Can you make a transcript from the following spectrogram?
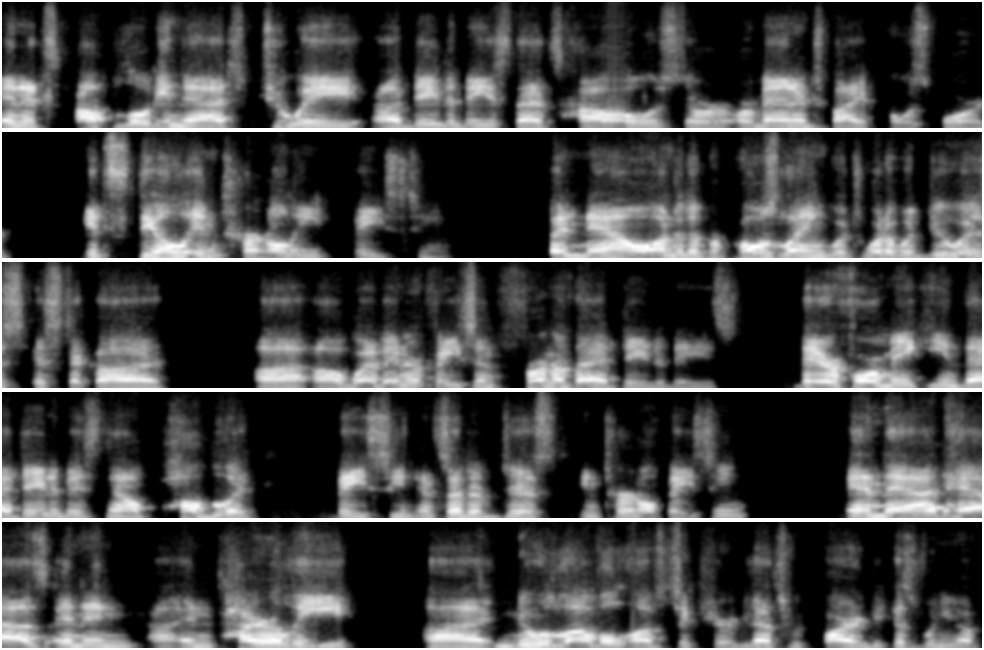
and it's uploading that to a, a database that's housed or, or managed by Post Board. It's still internally facing, but now under the proposed language, what it would do is, is stick a, a, a web interface in front of that database therefore making that database now public facing instead of just internal facing. And that has an, uh, entirely uh, new level of security that's required because when you have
